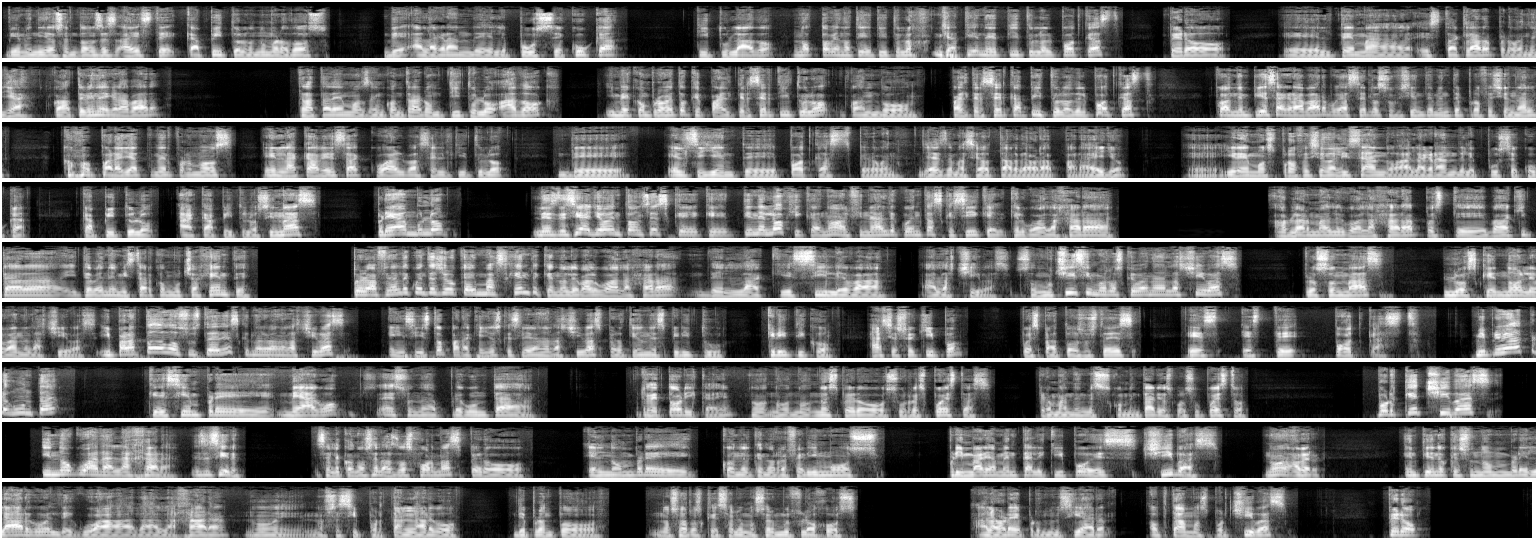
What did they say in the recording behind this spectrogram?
bienvenidos entonces a este capítulo número 2 de A la Grande Le Puse Cuca, titulado, no, todavía no tiene título, ya tiene título el podcast, pero eh, el tema está claro, pero bueno, ya, cuando termine de grabar, trataremos de encontrar un título ad hoc y me comprometo que para el tercer título, cuando para el tercer capítulo del podcast, cuando empiece a grabar voy a ser lo suficientemente profesional como para ya tener por lo menos en la cabeza cuál va a ser el título de el siguiente podcast, pero bueno, ya es demasiado tarde ahora para ello. Eh, iremos profesionalizando a la grande le puse cuca capítulo a capítulo. Sin más preámbulo, les decía yo entonces que, tiene lógica, ¿no? Al final de cuentas que sí, que, que el Guadalajara hablar mal del Guadalajara, pues te va a quitar y te va a enemistar con mucha gente. Pero al final de cuentas yo creo que hay más gente que no le va al Guadalajara de la que sí le va a las Chivas. Son muchísimos los que van a las Chivas, pero son más los que no le van a las chivas. Y para todos ustedes que no le van a las chivas, e insisto, para aquellos que se le van a las chivas, pero tienen un espíritu crítico hacia su equipo, pues para todos ustedes es este podcast. Mi primera pregunta que siempre me hago es una pregunta retórica, ¿eh? no, no, no, espero sus respuestas, pero mándenme sus comentarios, por supuesto. ¿Por qué Chivas y no Guadalajara? Es decir, se le conoce las dos formas, pero el nombre con el que nos referimos primariamente al equipo es Chivas, ¿no? A ver, entiendo que es un nombre largo, el de Guadalajara, ¿no? Eh, no sé si por tan largo, de pronto nosotros que solemos ser muy flojos a la hora de pronunciar, optamos por Chivas, pero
